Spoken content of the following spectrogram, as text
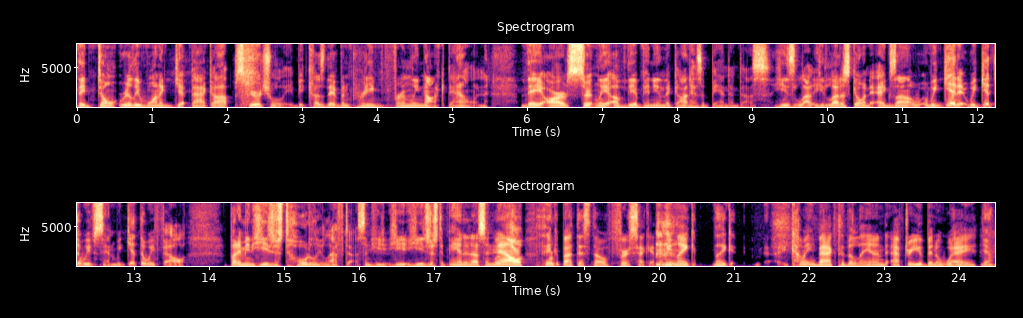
They don't really want to get back up spiritually because they've been pretty firmly knocked down. They are certainly of the opinion that God has abandoned us. He's let he let us go into exile. We get it. We get that we've sinned. We get that we fell. But I mean, he just totally left us, and he he he just abandoned us. And now Think about this though for a second. I mean, like like coming back to the land after you've been away. Yeah.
